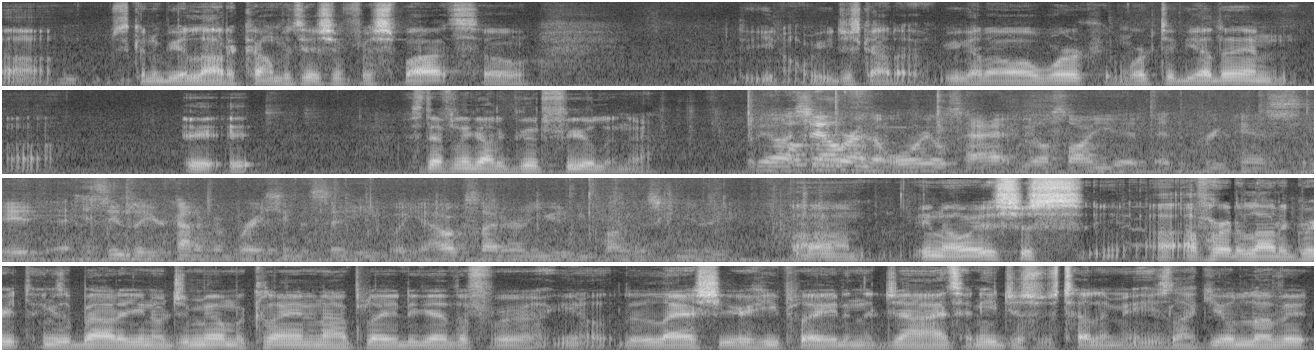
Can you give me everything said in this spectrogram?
Um, there's going to be a lot of competition for spots, so you know we just gotta we gotta all work and work together, and uh, it, it, it's definitely got a good feel in there. But yeah, I see you wearing the Orioles hat. We all saw you at, at the Preakness. It, it seems like you're kind of embracing the city. But how excited are you to be part of this community? Um, you know, it's just I've heard a lot of great things about it. You know, Jamil McClain and I played together for you know the last year he played in the Giants, and he just was telling me he's like, you'll love it.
